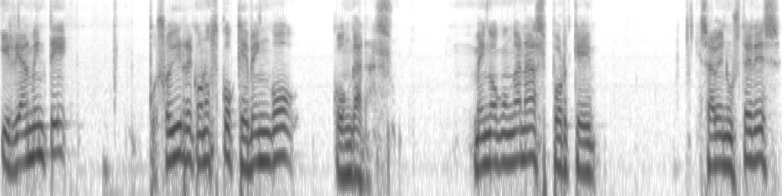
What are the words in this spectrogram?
Y realmente, pues hoy reconozco que vengo con ganas. Vengo con ganas porque saben ustedes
